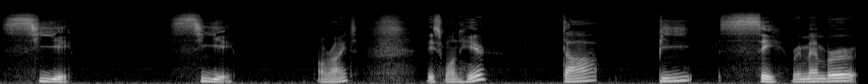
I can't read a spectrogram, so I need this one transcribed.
sier, sier, alright? This one here, ta, pi, C. Remember,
